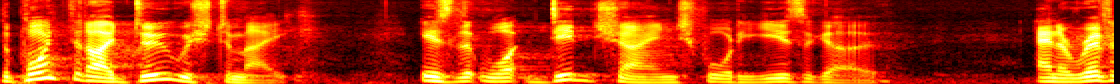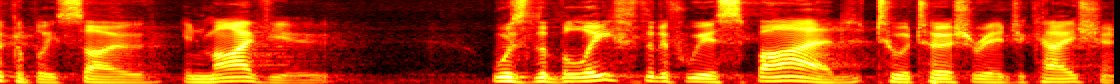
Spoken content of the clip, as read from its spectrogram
The point that I do wish to make is that what did change 40 years ago, and irrevocably so in my view, was the belief that if we aspired to a tertiary education,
